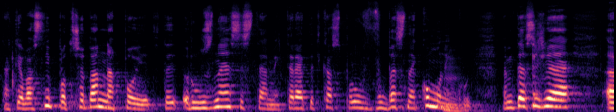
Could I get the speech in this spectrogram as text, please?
tak je vlastně potřeba napojit ty různé systémy, které teďka spolu vůbec nekomunikují. Hmm. Vemte si, že uh,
